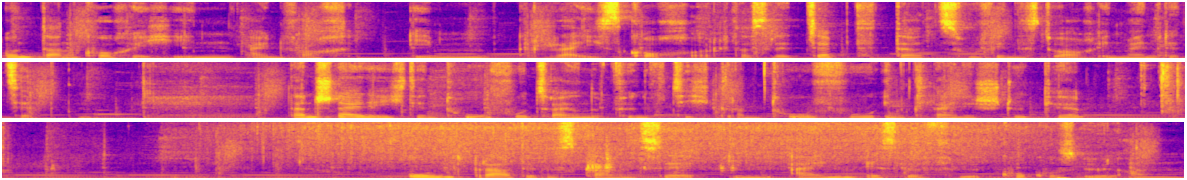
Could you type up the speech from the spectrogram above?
Und dann koche ich ihn einfach im Reiskocher. Das Rezept dazu findest du auch in meinen Rezepten. Dann schneide ich den Tofu, 250 Gramm Tofu, in kleine Stücke und brate das Ganze in einem Esslöffel Kokosöl an.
